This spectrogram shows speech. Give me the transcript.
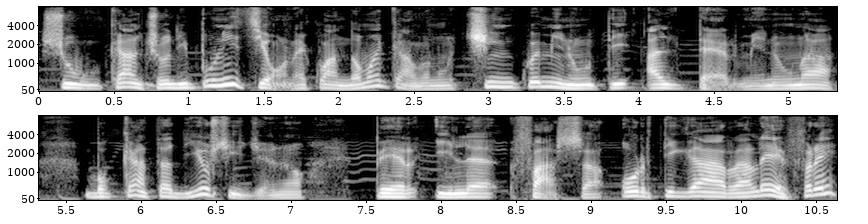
su calcio di punizione quando mancavano 5 minuti al termine, una boccata di ossigeno per il Fassa. Ortigara Lefre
